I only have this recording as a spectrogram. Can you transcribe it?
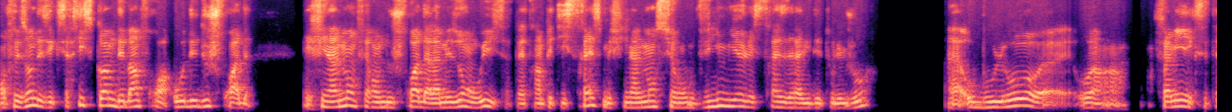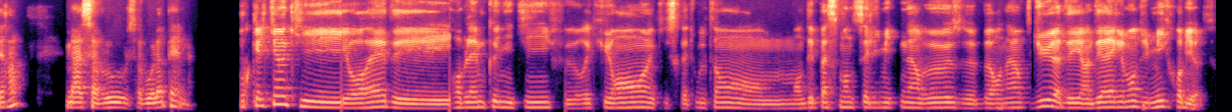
en faisant des exercices comme des bains froids ou des douches froides. Et finalement, faire une douche froide à la maison, oui, ça peut être un petit stress, mais finalement, si on vit mieux les stress de la vie de tous les jours, euh, au boulot, ou en famille, etc., bah, ça vaut, ça vaut la peine. Pour quelqu'un qui aurait des problèmes cognitifs euh, récurrents et qui serait tout le temps en, dépassement de ses limites nerveuses, euh, burn-out, dû à un dérèglement du microbiote.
